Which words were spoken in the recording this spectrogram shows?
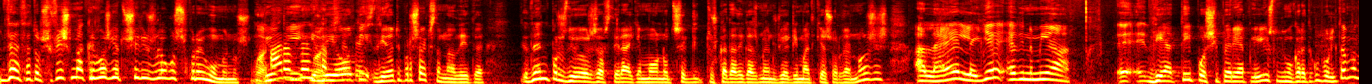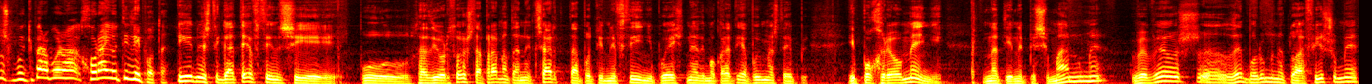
δεν θα το ψηφίσουμε ακριβώς για τους ίδιους λόγους τους προηγούμενους. Διότι, διότι, διότι, προσέξτε να δείτε, δεν προσδιορίζει αυστηρά και μόνο τους καταδικασμένους για εγκληματικές οργανώσεις, αλλά έλεγε, έδινε μια ε, ε, διατύπωση περί απειλής του δημοκρατικού πολιτεύματος που εκεί πέρα μπορεί να χωράει οτιδήποτε. Είναι στην κατεύθυνση που θα διορθώσει τα πράγματα ανεξάρτητα από την ευθύνη που έχει η Νέα Δημοκρατία που είμαστε υποχρεωμένοι να την επισημάνουμε. Βεβαίως ε, δεν μπορούμε να το αφήσουμε.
